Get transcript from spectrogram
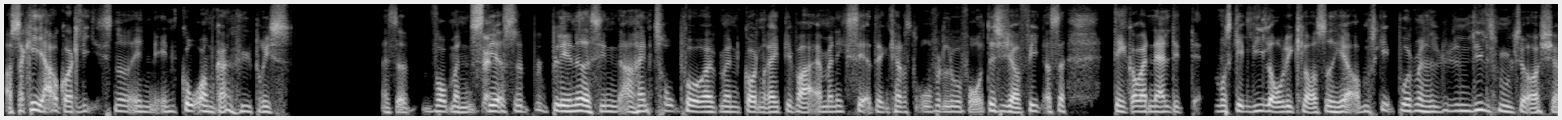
Og så kan jeg jo godt lide sådan noget, en, en god omgang hybris. Altså, hvor man Sandt. bliver så blændet af sin egen tro på, at man går den rigtige vej, at man ikke ser den katastrofe, der løber for. Det synes jeg er fint. Og så, det kan godt være, at den er lidt, måske lige lovligt klodset her, og måske burde man have lyttet en lille smule til Osha,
